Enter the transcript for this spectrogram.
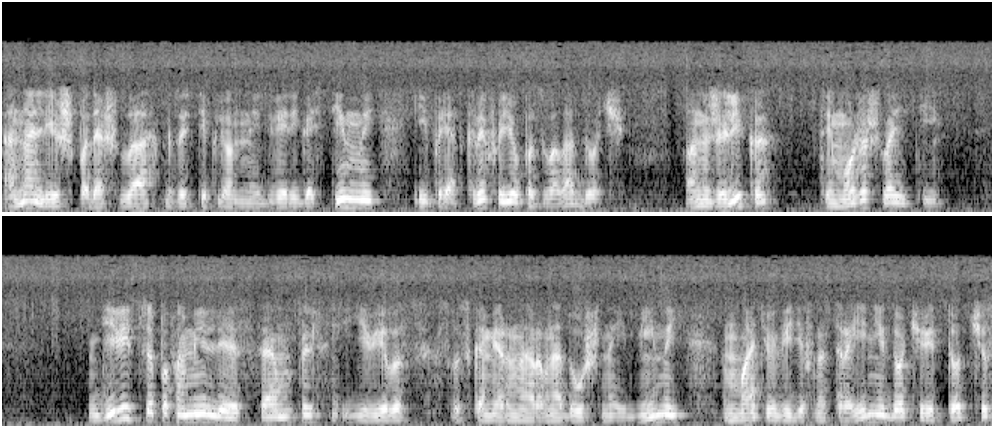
она лишь подошла к застекленной двери гостиной и, приоткрыв ее, позвала дочь. «Анжелика, ты можешь войти». Девица по фамилии Сэмпль явилась с высокомерно равнодушной миной. Мать, увидев настроение дочери, тотчас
